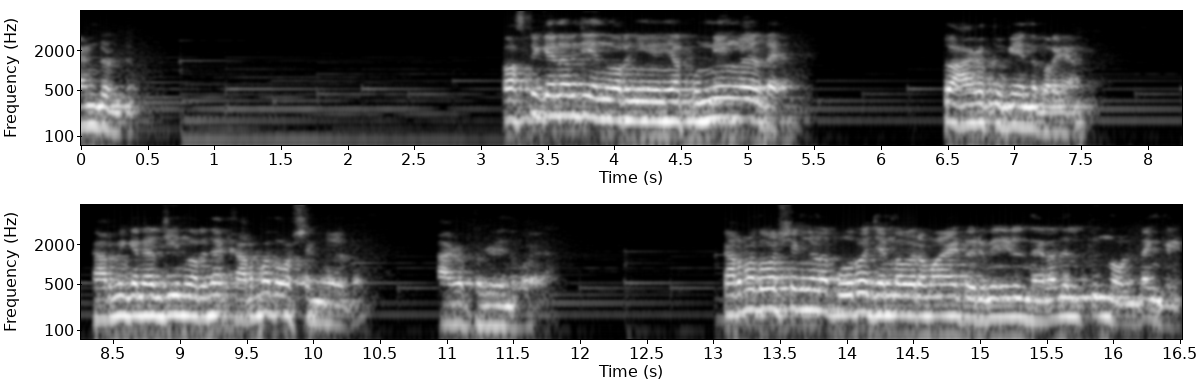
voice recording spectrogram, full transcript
രണ്ടുണ്ട്. കോസ്മിക് എനർജി എന്ന് പറഞ്ഞു കഴിഞ്ഞാൽ പുണ്യങ്ങളുടെ ആകത്തുക എന്ന് പറയാം. കാർമിക് എനർജി എന്ന് പറഞ്ഞാൽ കർമ്മദോഷങ്ങളുടെ ആകത്തുക എന്ന് പറയാം. കർമ്മദോഷങ്ങൾ പൂർവജന്മപരമായിട്ട് ഒരുവിനിൽ നിലനിൽക്കുന്നുണ്ടെങ്കിൽ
